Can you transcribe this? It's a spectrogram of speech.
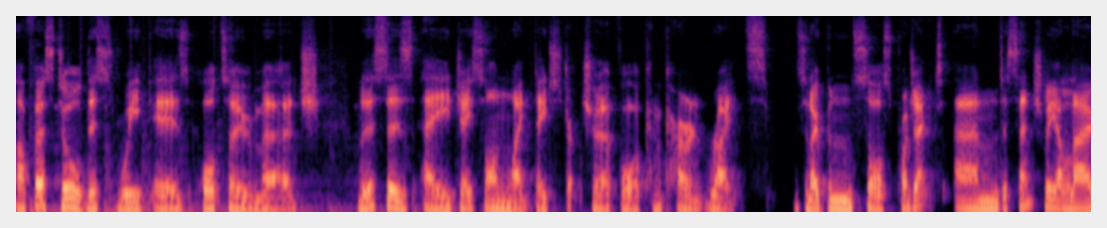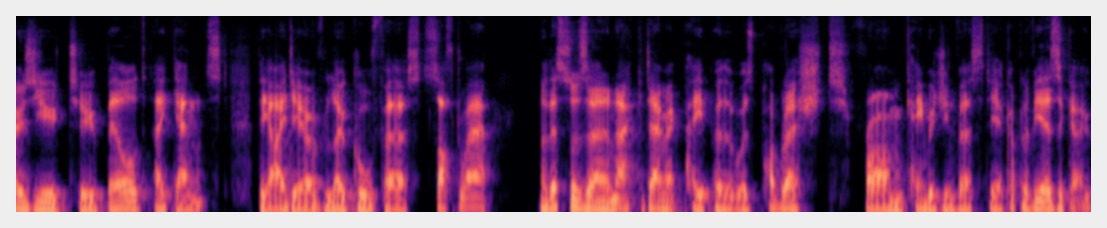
Our first tool this week is Automerge. This is a JSON like data structure for concurrent writes. It's an open source project and essentially allows you to build against the idea of local first software. Now, this was an academic paper that was published from Cambridge University a couple of years ago,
